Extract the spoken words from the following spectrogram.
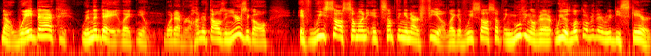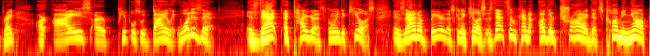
Now, way back in the day, like, you know, whatever, 100,000 years ago, if we saw someone in something in our field, like if we saw something moving over there, we would look over there and we'd be scared, right? Our eyes, our pupils would dilate. What is that? Is that a tiger that's going to kill us? Is that a bear that's going to kill us? Is that some kind of other tribe that's coming up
